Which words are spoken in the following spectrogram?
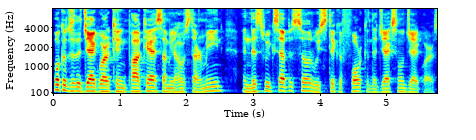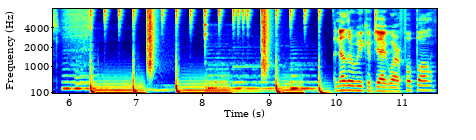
Welcome to the Jaguar King podcast. I'm your host, Armin. In this week's episode, we stick a fork in the Jacksonville Jaguars. Another week of Jaguar football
